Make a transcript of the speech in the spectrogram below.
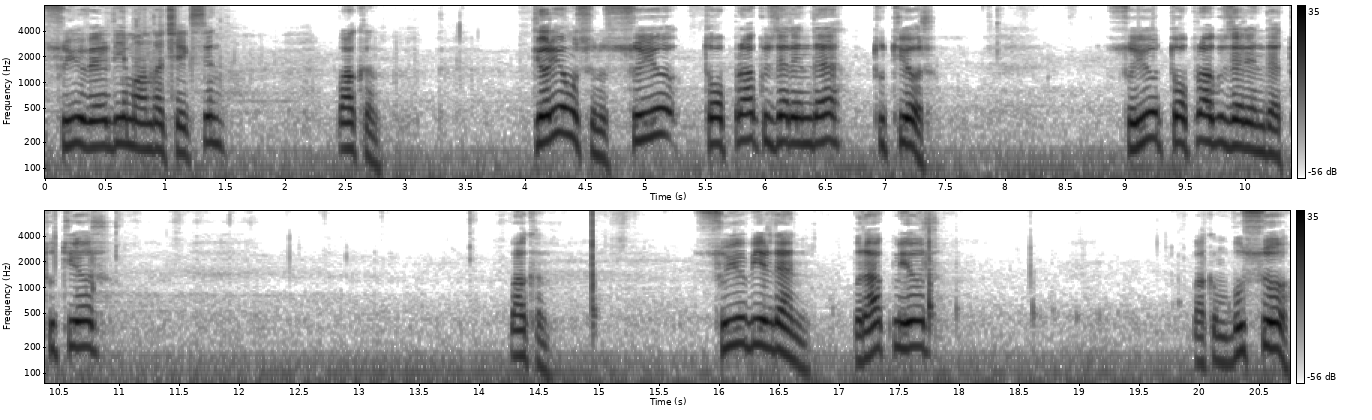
suyu verdiğim anda çeksin. Bakın. Görüyor musunuz? Suyu toprak üzerinde tutuyor. Suyu toprak üzerinde tutuyor. Bakın. Suyu birden bırakmıyor. Bakın bu su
